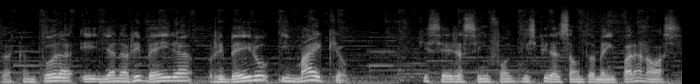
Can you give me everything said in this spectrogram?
da cantora Eliana Ribeira, Ribeiro e Michael. Que seja assim fonte de inspiração também para nós.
